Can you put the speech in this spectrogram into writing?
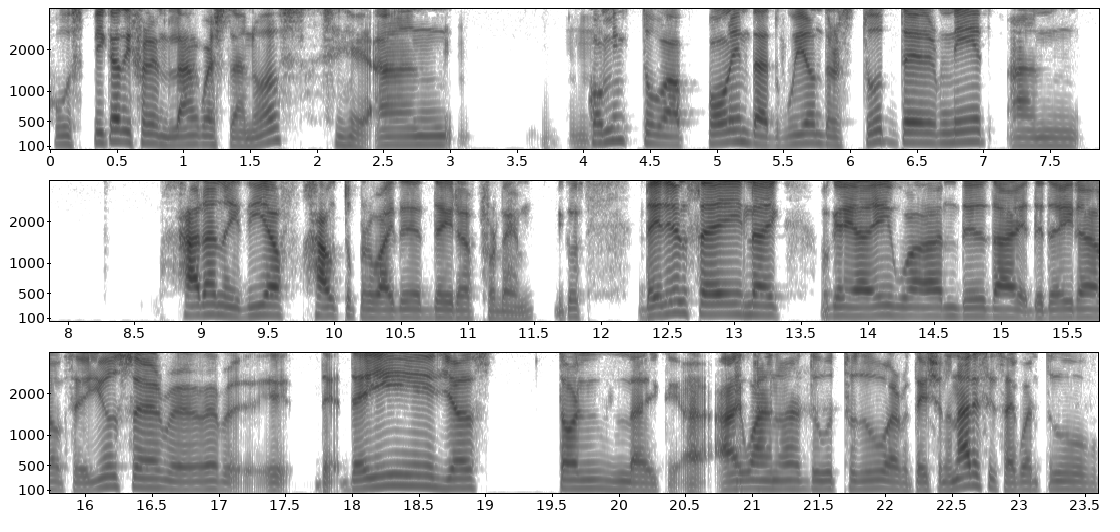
who speak a different language than us and mm-hmm. coming to a point that we understood their need and had an idea of how to provide the data for them because they didn't say like okay i want the, the data of the user eh, they just told like i want to do to do a retention analysis i want to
